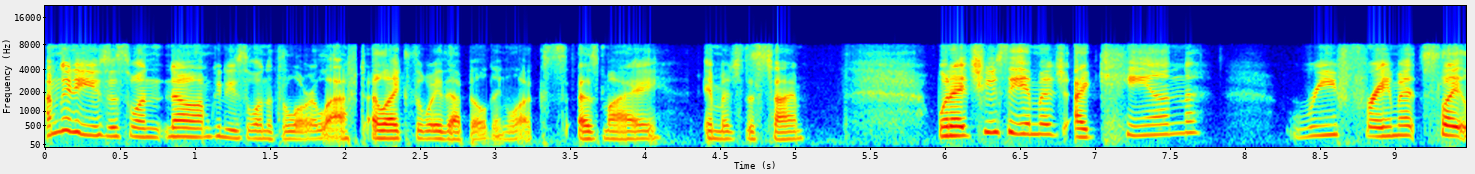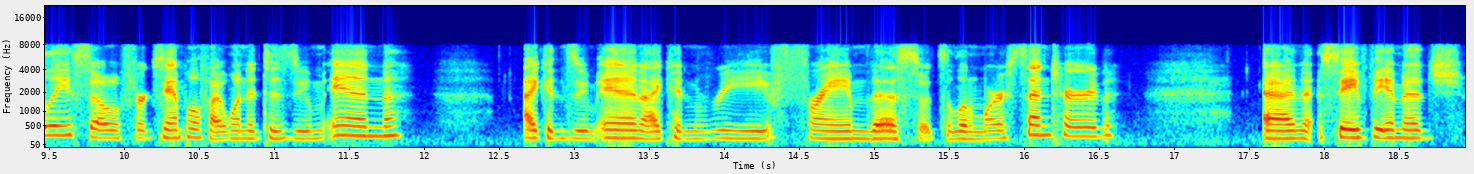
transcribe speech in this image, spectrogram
I'm going to use this one. No, I'm going to use the one at the lower left. I like the way that building looks as my image this time. When I choose the image, I can reframe it slightly. So for example, if I wanted to zoom in, I can zoom in, I can reframe this so it's a little more centered and save the image.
